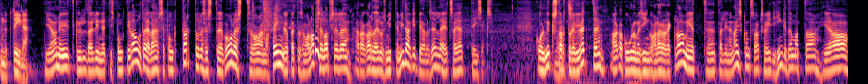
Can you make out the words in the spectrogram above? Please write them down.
õnnetu teine ja nüüd küll Tallinn jättis punkti lauda ja läheb see punkt Tartule, sest tõepoolest vanaema Feng õpetas oma lapselapsele ära karda elus mitte midagi peale selle, et sa jääd teiseks. kolm-üks Tartu revib ette, aga kuulame siinkohal ära reklaami, et Tallinna naiskond saaks veidi hinge tõmmata ja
